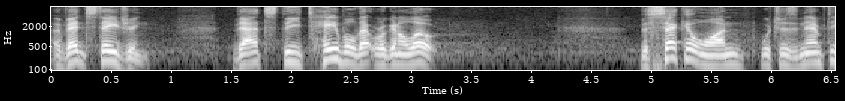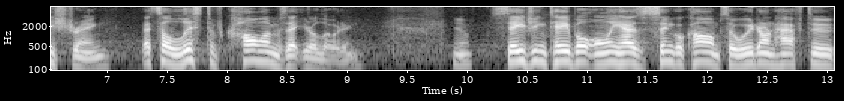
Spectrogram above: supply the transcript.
event staging. That's the table that we're going to load. The second one, which is an empty string, that's a list of columns that you're loading. You know, staging table only has a single column, so we don't have to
